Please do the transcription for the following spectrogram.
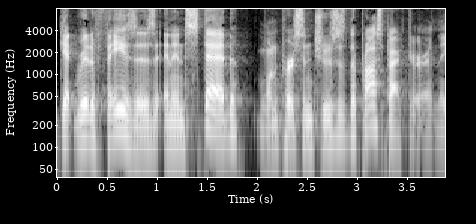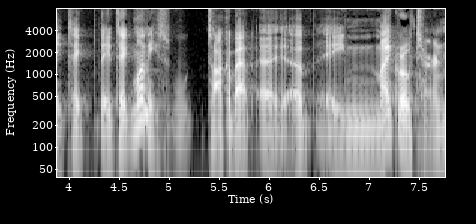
get rid of phases, and instead one person chooses the prospector, and they take they take money. Talk about a, a, a micro turn.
